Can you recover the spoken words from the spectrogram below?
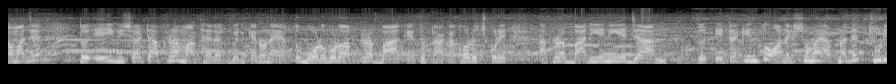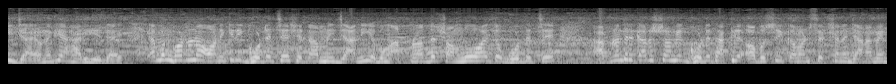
সমাজে। তো এই বিষয়টা আপনারা মাথায় রাখবেন। কেননা এত বড় বড় আপনারা বাঘ এত টাকা খরচ করে আপনারা বানিয়ে নিয়ে যান তো এটা কিন্তু অনেক সময় আপনাদের চুরি যায়, অনেকে হারিয়ে যায়। এমন ঘটনা অনেকেরই ঘটেছে, সেটা আমি জানি এবং আপনাদের সঙ্গেও হয়তো ঘটেছে। আপনাদের কারোর সঙ্গে ঘটে থাকলে অবশ্যই কমেন্ট সেকশানে জানাবেন।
